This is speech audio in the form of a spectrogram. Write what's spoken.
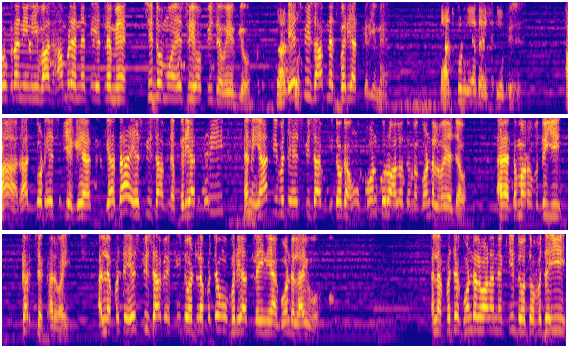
છોકરાની ની વાત સાંભળે નથી એટલે મેં સીધો મો એસવી ઓફિસે વહી ગયો. એસપી સાહેબને જ ફરિયાદ કરી મેં. રાજકોટ ગયા હતા એસપી ઓફિસે હા રાજકોટ એસપી ગયા ગયા હતા એસપી સાહેબને ફરિયાદ કરી. અને ત્યાંથી પછી એસપી સાહેબ કીધો કે હું ફોન કરું હાલો તમે ગોંડલ વયા જાઓ. અને તમારો બધું ઈ કરશે કાર્યવાહી. એટલે પછી એસપી સાહેબે કીધું એટલે પછી હું ફરિયાદ લઈને આ ગોંડલ આવ્યો. એટલે પછી ગોંડલ વાળાને કીધું તો પછી ઈ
